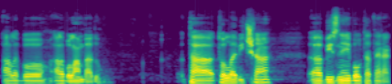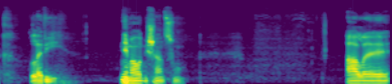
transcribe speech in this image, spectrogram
alebo, alebo lambadu. Tá, to leviča uh, by z nej bol tatarak levý. Nemalo by šancu. Ale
